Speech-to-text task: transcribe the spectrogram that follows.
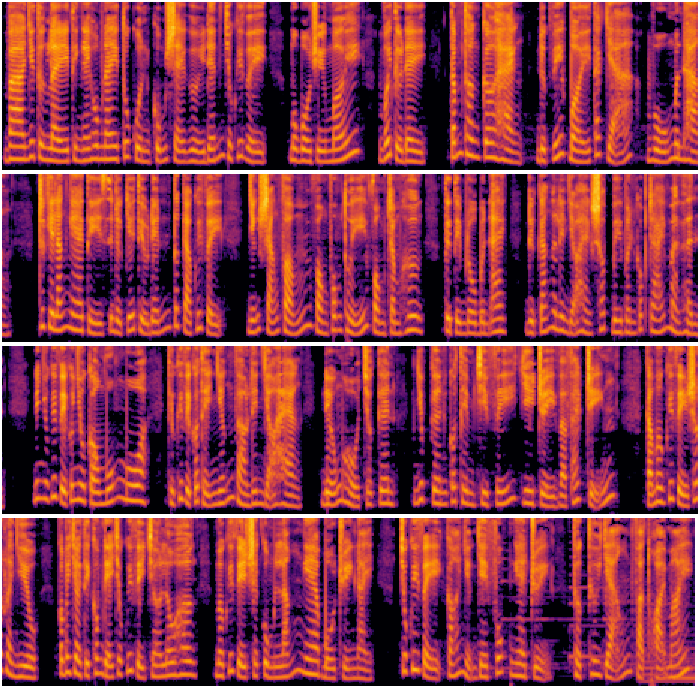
Và như thường lệ thì ngày hôm nay Tú Quỳnh cũng sẽ gửi đến cho quý vị một bộ truyện mới với tựa đề Tấm thân cơ hàng được viết bởi tác giả Vũ Minh Hằng. Trước khi lắng nghe thì xin được giới thiệu đến tất cả quý vị những sản phẩm vòng phong thủy, vòng trầm hương từ tiệm đồ Bình An được gắn ở lên giỏ hàng Shopee bên góc trái màn hình. Nếu như quý vị có nhu cầu muốn mua thì quý vị có thể nhấn vào link giỏ hàng để ủng hộ cho kênh, giúp kênh có thêm chi phí, duy trì và phát triển. Cảm ơn quý vị rất là nhiều. Còn bây giờ thì không để cho quý vị chờ lâu hơn, mời quý vị sẽ cùng lắng nghe bộ truyện này. Chúc quý vị có những giây phút nghe truyện thật thư giãn và thoải mái.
